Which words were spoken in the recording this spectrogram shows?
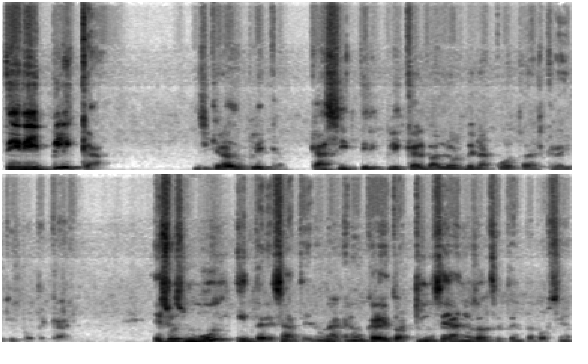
triplica, ni siquiera duplica, casi triplica el valor de la cuota del crédito hipotecario. Eso es muy interesante en, una, en un crédito a 15 años al 70%.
